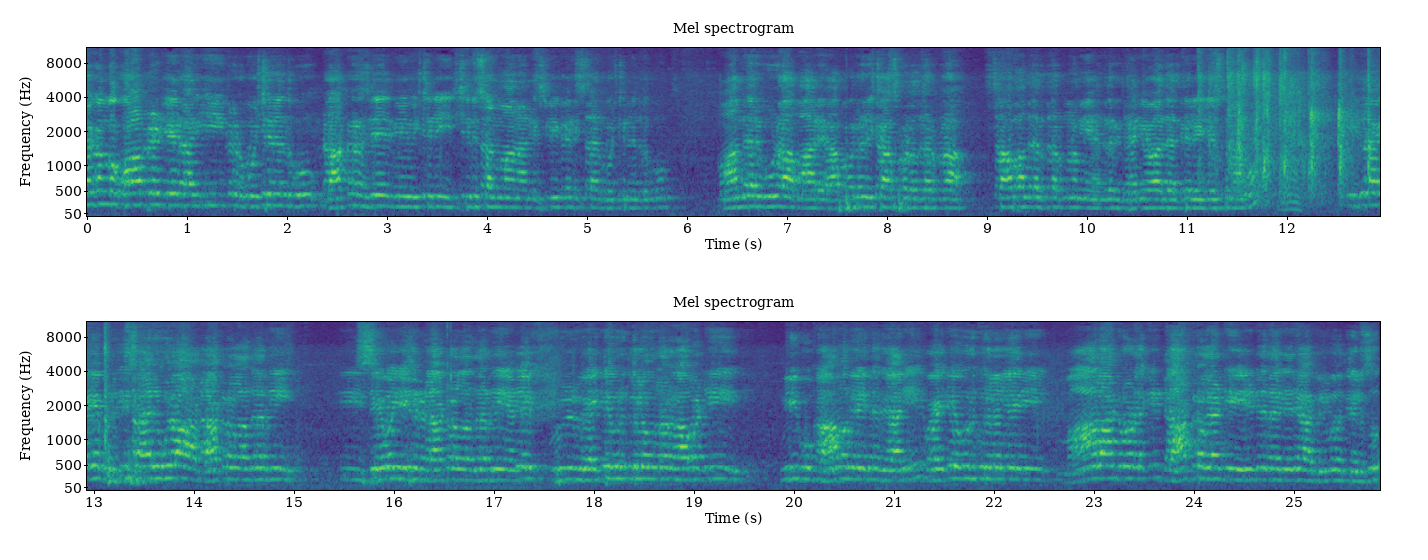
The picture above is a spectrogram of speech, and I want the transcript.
రకంగా కోఆపరేట్ చేయడానికి ఇక్కడికి వచ్చినందుకు డాక్టర్స్ డే మేము ఇచ్చిన ఇచ్చిన సన్మానాన్ని స్వీకరించడానికి వచ్చినందుకు మా అందరు కూడా మా అపోలో రీచ్ హాస్పిటల్ తరఫున స్టాఫ్ అందరి తరఫున మీ అందరికి ధన్యవాదాలు తెలియజేస్తున్నాము. ఇట్లాగే ప్రతిసారి కూడా డాక్టర్లందరినీ ఈ సేవ చేసిన డాక్టర్లందరినీ అంటే మీరు వైద్య వృత్తిలో ఉన్నారు కాబట్టి మీకు కామన్ అవుతుంది కానీ వైద్య వృత్తిలో లేని మా లాంటి వాళ్ళకి డాక్టర్లు అంటే ఏంటిది అనేది ఆ విలువ తెలుసు.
